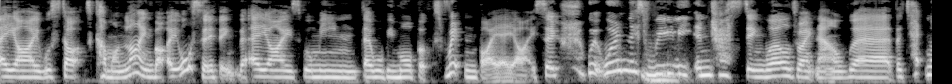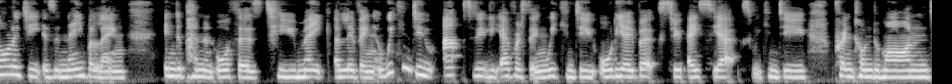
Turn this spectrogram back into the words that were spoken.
AI will start to come online, but I also think that AIs will mean there will be more books written by AI. So we're, we're in this mm-hmm. really interesting world right now where the technology is enabling independent authors to make a living, and we can do absolutely everything. We can do audiobooks through ACX, we can do print on demand,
